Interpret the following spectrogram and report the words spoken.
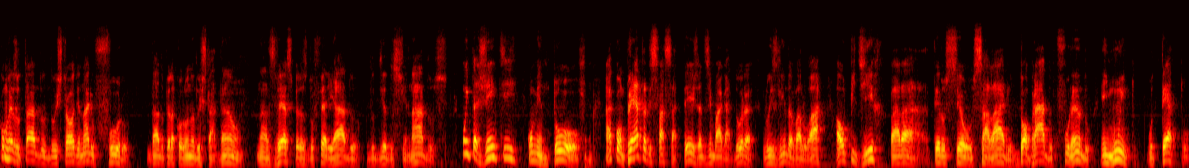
Como resultado do extraordinário furo dado pela coluna do Estadão nas vésperas do feriado do Dia dos Finados, muita gente comentou a completa disfarçatez da desembargadora Luiz Linda Valois ao pedir para ter o seu salário dobrado, furando em muito o teto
